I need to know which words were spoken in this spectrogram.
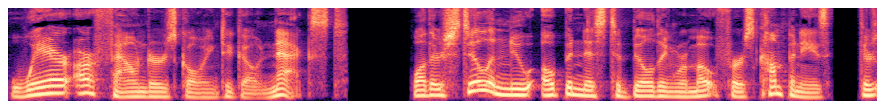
where are founders going to go next? While there's still a new openness to building remote first companies, there's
